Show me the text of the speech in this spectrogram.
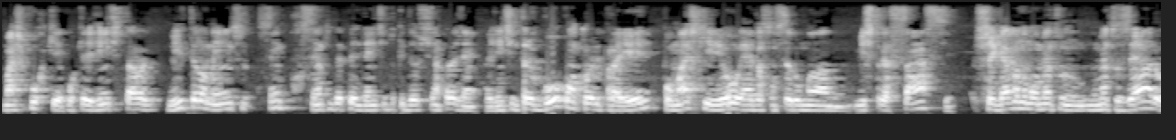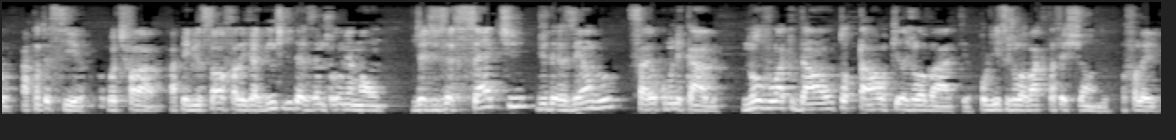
Mas por quê? Porque a gente estava literalmente 100% dependente do que Deus tinha pra gente. A gente entregou o controle para ele, por mais que eu, Everson, ser humano, me estressasse, chegava no momento, no momento zero, acontecia. Vou te falar, a permissão, eu falei, dia 20 de dezembro chegou na minha mão. Dia 17 de dezembro saiu o comunicado. Novo lockdown total aqui da Eslováquia. Polícia eslovaca está fechando. Eu falei,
